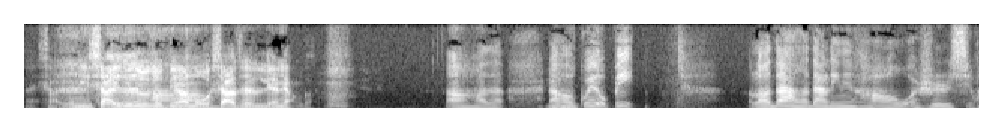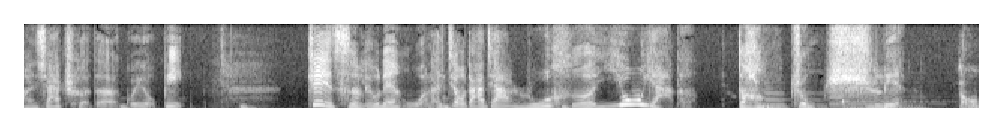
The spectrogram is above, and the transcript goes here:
来，下一个，你下一个就就嗯连吧，我下次连两个。啊，好的。然嗯后鬼友 B，、老大和大玲玲好，我是喜欢瞎扯的鬼友 B。这次榴莲我来教大家如何优雅的当众失恋。哦，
